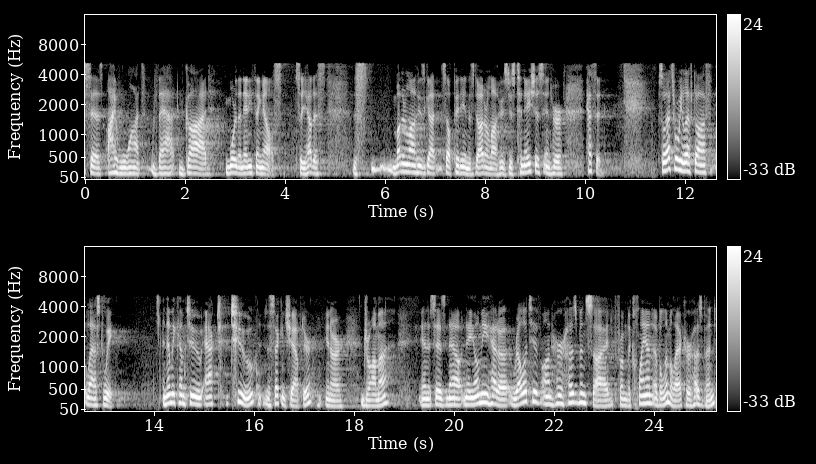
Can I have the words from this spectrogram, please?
says, I want that God more than anything else. So you have this this mother in law who's got self pity and this daughter in law who's just tenacious in her Hesed. So that's where we left off last week. And then we come to Act 2, the second chapter in our drama. And it says, Now Naomi had a relative on her husband's side from the clan of Elimelech, her husband,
